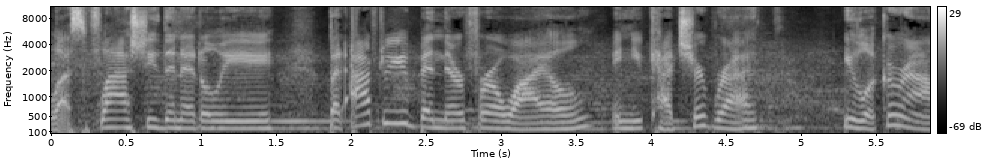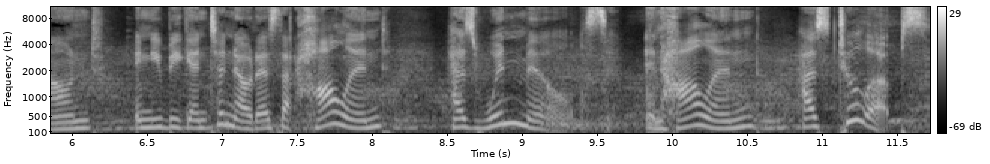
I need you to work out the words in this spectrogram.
less flashy than Italy, but after you've been there for a while and you catch your breath, you look around and you begin to notice that Holland has windmills and Holland has tulips.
